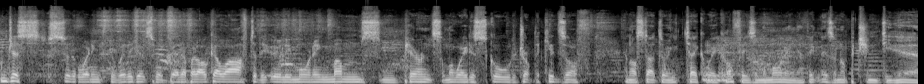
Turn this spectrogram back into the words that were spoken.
I'm just sort of waiting for the weather gets a bit better, but I'll go after the early morning mums and parents on the way to school to drop the kids off, and I'll start doing takeaway coffees in the morning. I think there's an opportunity there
